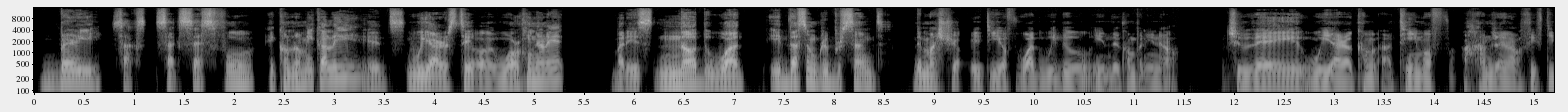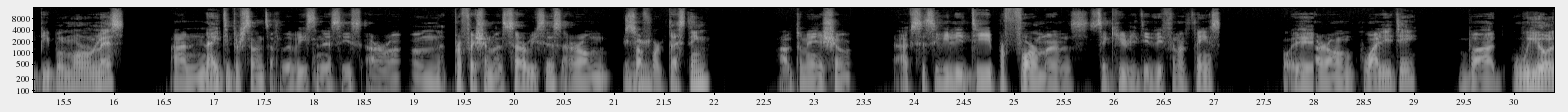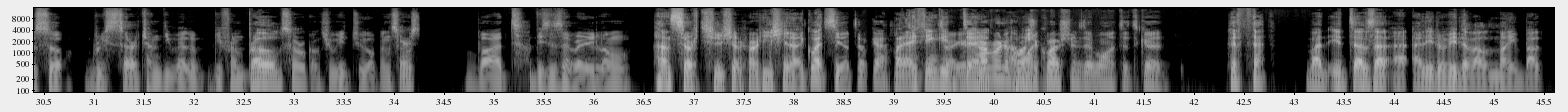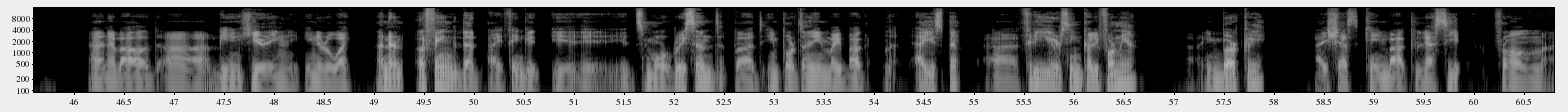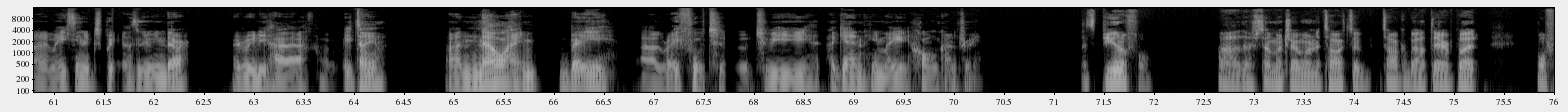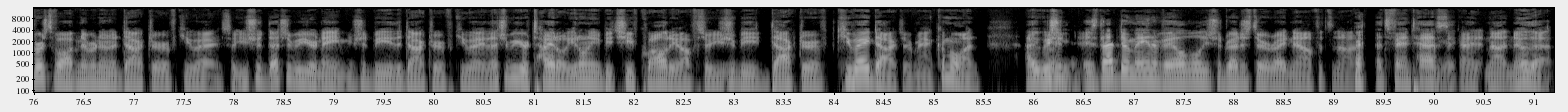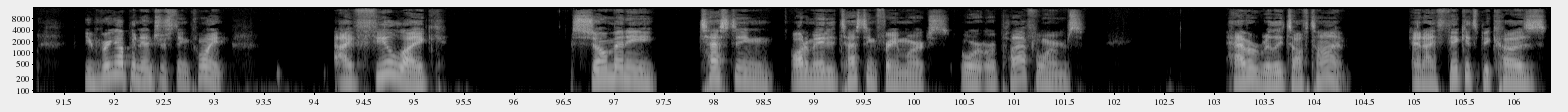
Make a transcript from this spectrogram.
very suc successful economically. It's we are still working on it, but it's not what it doesn't represent the majority of what we do in the company now. Today we are a, com- a team of 150 people more or less, and 90% of the business is around professional services, around Mhm. software testing, automation, accessibility, performance, security, different things uh, around quality. But we also research and develop different products or contribute to open source. But this is a very long answer to your original question. It's okay. But I think Sorry, it you're uh, covering a I bunch want- of questions at once. It's good. but it tells a, a a little bit about my background and about uh, being here in, in Uruguay. And another thing that I think it, it it's more recent but important in my background, I spent uh, three years in California, uh, in Berkeley. I just came back last year from an amazing experience living there. I really had a, a great time, and now I'm very uh, grateful to to be again in my home country. That's beautiful. Wow, there's so much I want to talk to talk about there, but well, first of all, I've never known a doctor of QA, so you should that should be your name. You should be the doctor of QA. That should be your title. You don't need to be chief quality officer. You should be doctor of QA doctor, man. Come on. I, we oh, should. Yeah. Is that domain available? You should register it right now. If it's not, that's fantastic. yeah. I did not know that. You bring up an interesting point. I feel like so many testing, automated testing frameworks or or platforms have a really tough time and I think it's because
